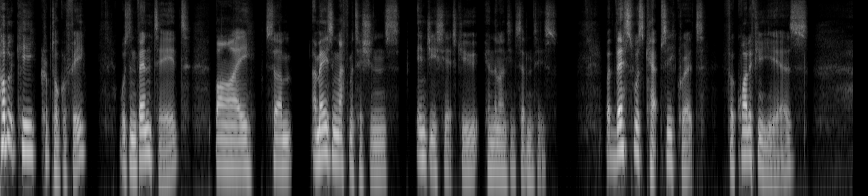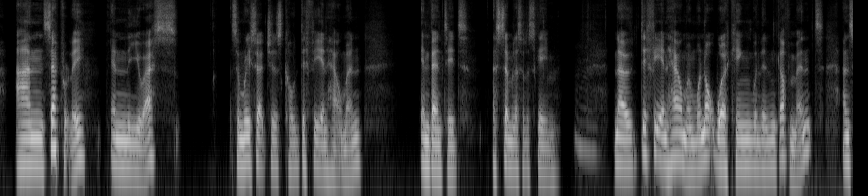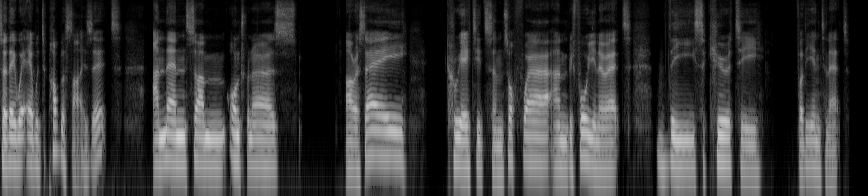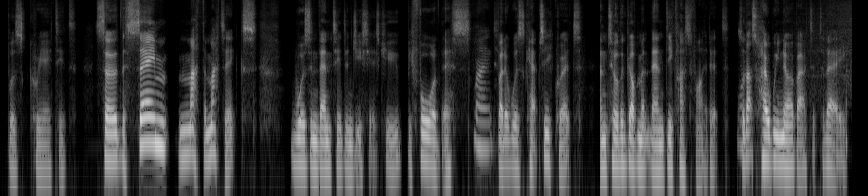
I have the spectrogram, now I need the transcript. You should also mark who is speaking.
Speaker 1: public key cryptography was invented by some amazing mathematicians in GCHQ in the 1970s. But this was kept secret for quite a few years. And separately, in the US, some researchers called Diffie and Hellman invented a similar sort of scheme. Mm. Now, Diffie and Hellman were not working within government, and so they were able to publicize it. And then some entrepreneurs, RSA, created some software, and before you know it, the security for the internet was created. So the same mathematics was invented in GCHQ before this,
Speaker 2: right.
Speaker 1: but it was kept secret until the government then declassified it. So that's how we know about it today.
